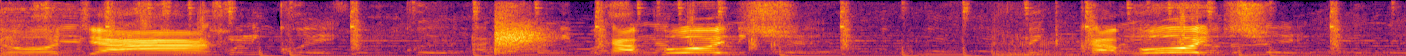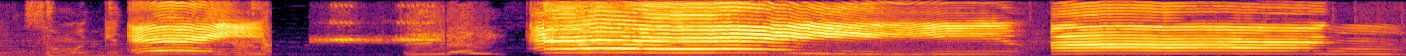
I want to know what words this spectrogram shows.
So, da. Kaputt. Kaputt. Ey! Ey! Mann!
